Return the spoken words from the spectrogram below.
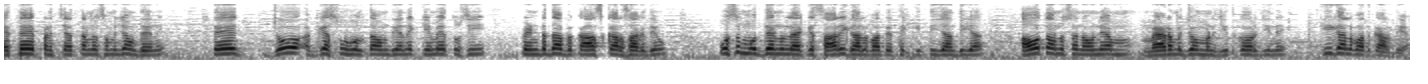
ਇੱਥੇ ਪੰਚਾਇਤਾਂ ਨੂੰ ਸਮਝਾਉਂਦੇ ਨੇ ਤੇ ਜੋ ਅੱਗੇ ਸਹੂਲਤਾਂ ਹੁੰਦੀਆਂ ਨੇ, ਕਿਵੇਂ ਤੁਸੀਂ ਪਿੰਡ ਦਾ ਵਿਕਾਸ ਕਰ ਸਕਦੇ ਹੋ, ਉਸ ਮੁੱਦੇ ਨੂੰ ਲੈ ਕੇ ਸਾਰੀ ਗੱਲਬਾਤ ਇੱਥੇ ਕੀਤੀ ਜਾਂਦੀ ਆ। ਆਓ ਤੁਹਾਨੂੰ ਸੁਣਾਉਂਦੇ ਆ ਮੈਡਮ ਜੋ ਮਨਜੀਤ ਕੌਰ ਜੀ ਨੇ, ਕੀ ਗੱਲਬਾਤ ਕਰਦੇ ਆ?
